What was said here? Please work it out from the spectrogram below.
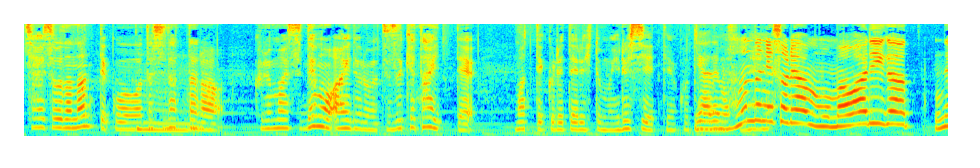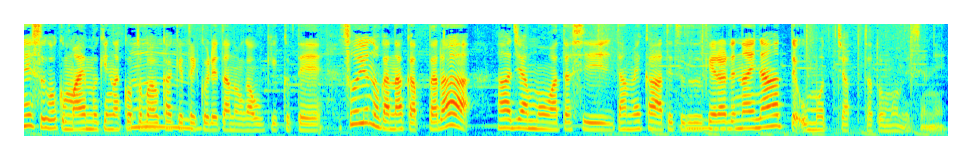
ちゃいそうだなってこう私だったら車椅子でもアイドルは続けたいって待ってくれてる人もいるしっていうこと、ね、いやでも本当にそれはもう周りがねすごく前向きな言葉をかけてくれたのが大きくて、そういうのがなかったらあじゃあもう私ダメかって続けられないなって思っちゃってたと思うんですよね。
